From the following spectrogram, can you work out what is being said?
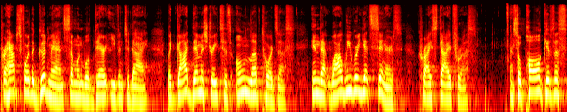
perhaps for the good man, someone will dare even to die. But God demonstrates his own love towards us in that while we were yet sinners, Christ died for us. And so Paul gives us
